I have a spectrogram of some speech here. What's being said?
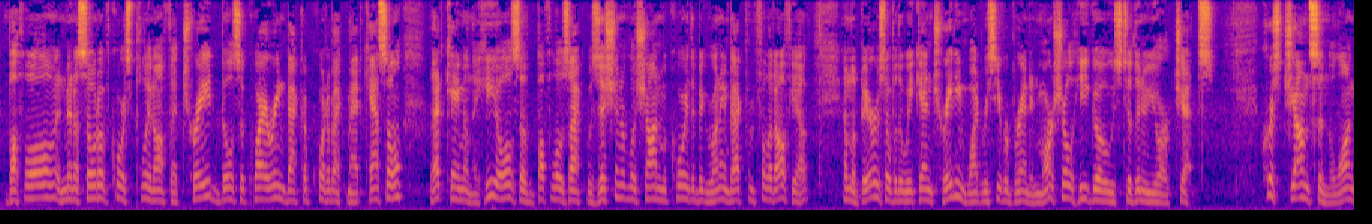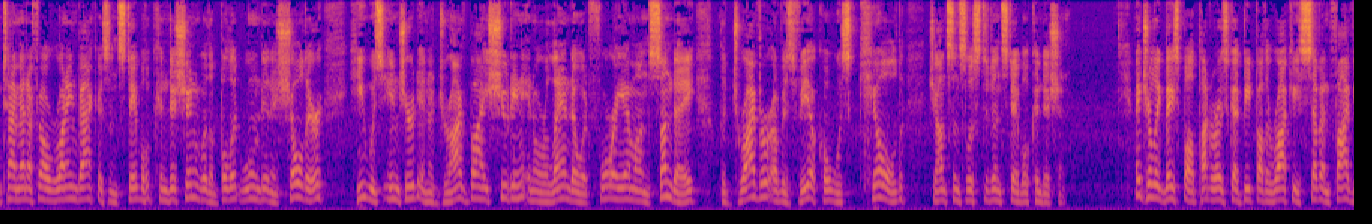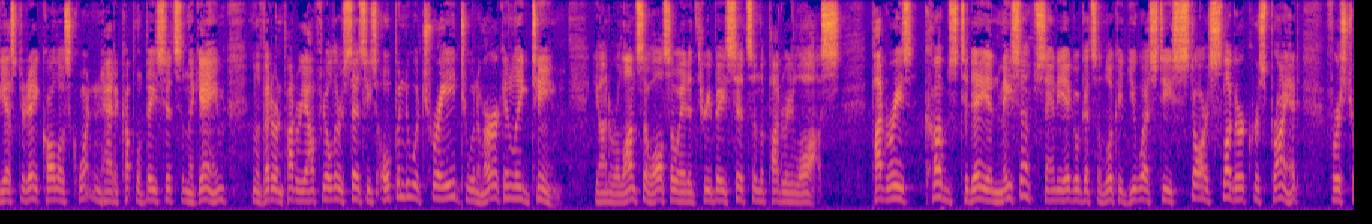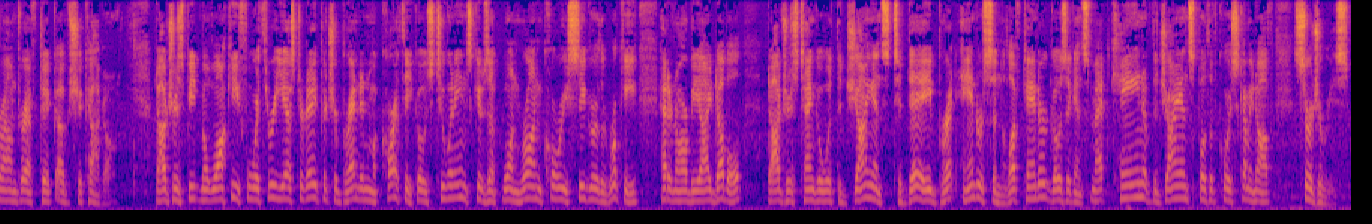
Buffalo and Minnesota, of course, pulling off that trade. Bills acquiring backup quarterback Matt Cassel. That came on the heels of Buffalo's acquisition of LeSean McCoy, the big running back from Philadelphia. And the Bears over the weekend trading wide receiver Brandon Marshall. He goes to the New York Jets. Chris Johnson, the longtime NFL running back, is in stable condition with a bullet wound in his shoulder. He was injured in a drive by shooting in Orlando at 4 a.m. on Sunday. The driver of his vehicle was killed. Johnson's listed in stable condition. Major League Baseball, Padres got beat by the Rockies 7 5 yesterday. Carlos Quentin had a couple of base hits in the game, and the veteran Padre outfielder says he's open to a trade to an American League team. Yonder Alonso also added three base hits in the Padre loss. Padres Cubs today in Mesa. San Diego gets a look at USD star slugger Kris Bryant, first round draft pick of Chicago. Dodgers beat Milwaukee 4 3 yesterday. Pitcher Brandon McCarthy goes two innings, gives up one run. Corey Seager, the rookie, had an RBI double. Dodgers tango with the Giants today. Brett Anderson, the left hander, goes against Matt Cain of the Giants, both, of course, coming off surgeries.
